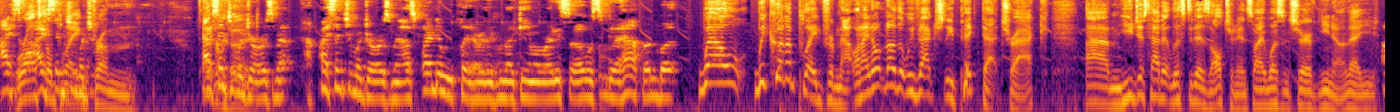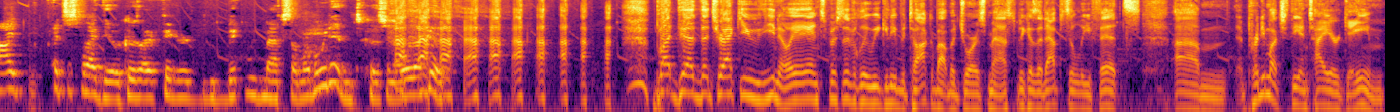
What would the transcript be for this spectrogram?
I- we're also playing from. I sent you Majora's Mask. I sent you Majora's Mask. I knew we played everything from that game already, so it wasn't going to happen. But Well, we could have played from that one. I don't know that we've actually picked that track. Um, you just had it listed as alternate, so I wasn't sure if you know that. You, I it's just what I do because I figured we'd, we'd match somewhere, but we didn't because you know we're that good. but the, the track you, you know, and specifically we can even talk about Majora's Mask because it absolutely fits. Um, pretty much the entire game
